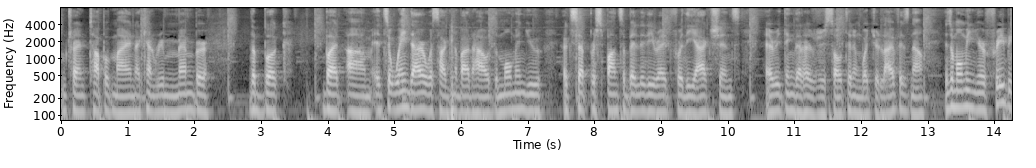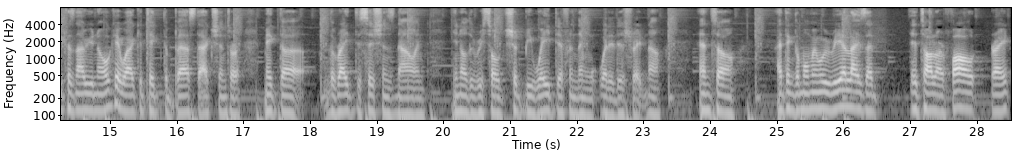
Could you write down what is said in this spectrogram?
am trying top of mind. I can't remember the book, but um, it's a Wayne Dyer was talking about how the moment you accept responsibility right for the actions everything that has resulted in what your life is now is a moment you're free because now you know okay well i could take the best actions or make the the right decisions now and you know the result should be way different than what it is right now. And so i think the moment we realize that it's all our fault right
